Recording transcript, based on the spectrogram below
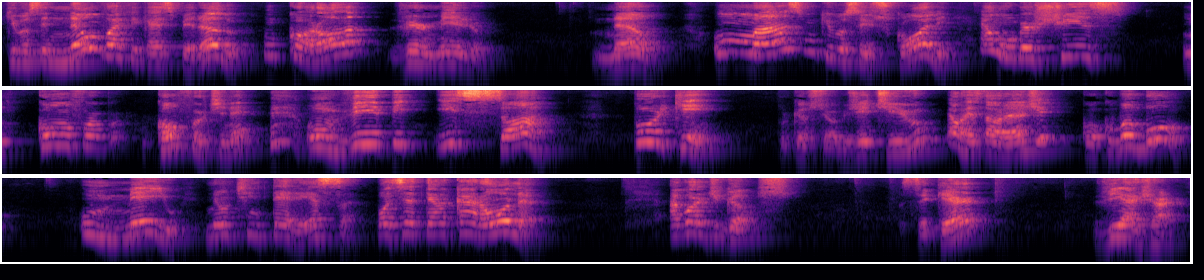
que você não vai ficar esperando um Corolla vermelho. Não. O máximo que você escolhe é um Uber X, um Comfort, Comfort, né? Um VIP e só. Por quê? Porque o seu objetivo é o restaurante Coco Bambu. O meio não te interessa. Pode ser até uma carona. Agora digamos, você quer viajar.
